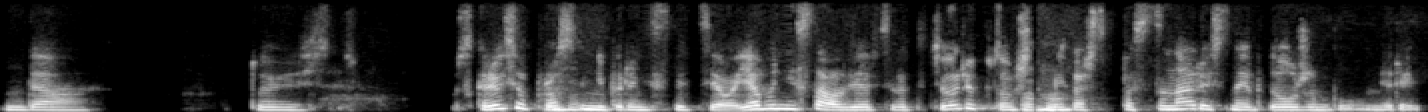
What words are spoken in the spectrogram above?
Да. То есть, скорее всего, просто Мгм. не принесли тело. Я бы не стала верить в эту теорию, потому что, мне Мгм. кажется, по сценарию Снейп должен был умереть.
